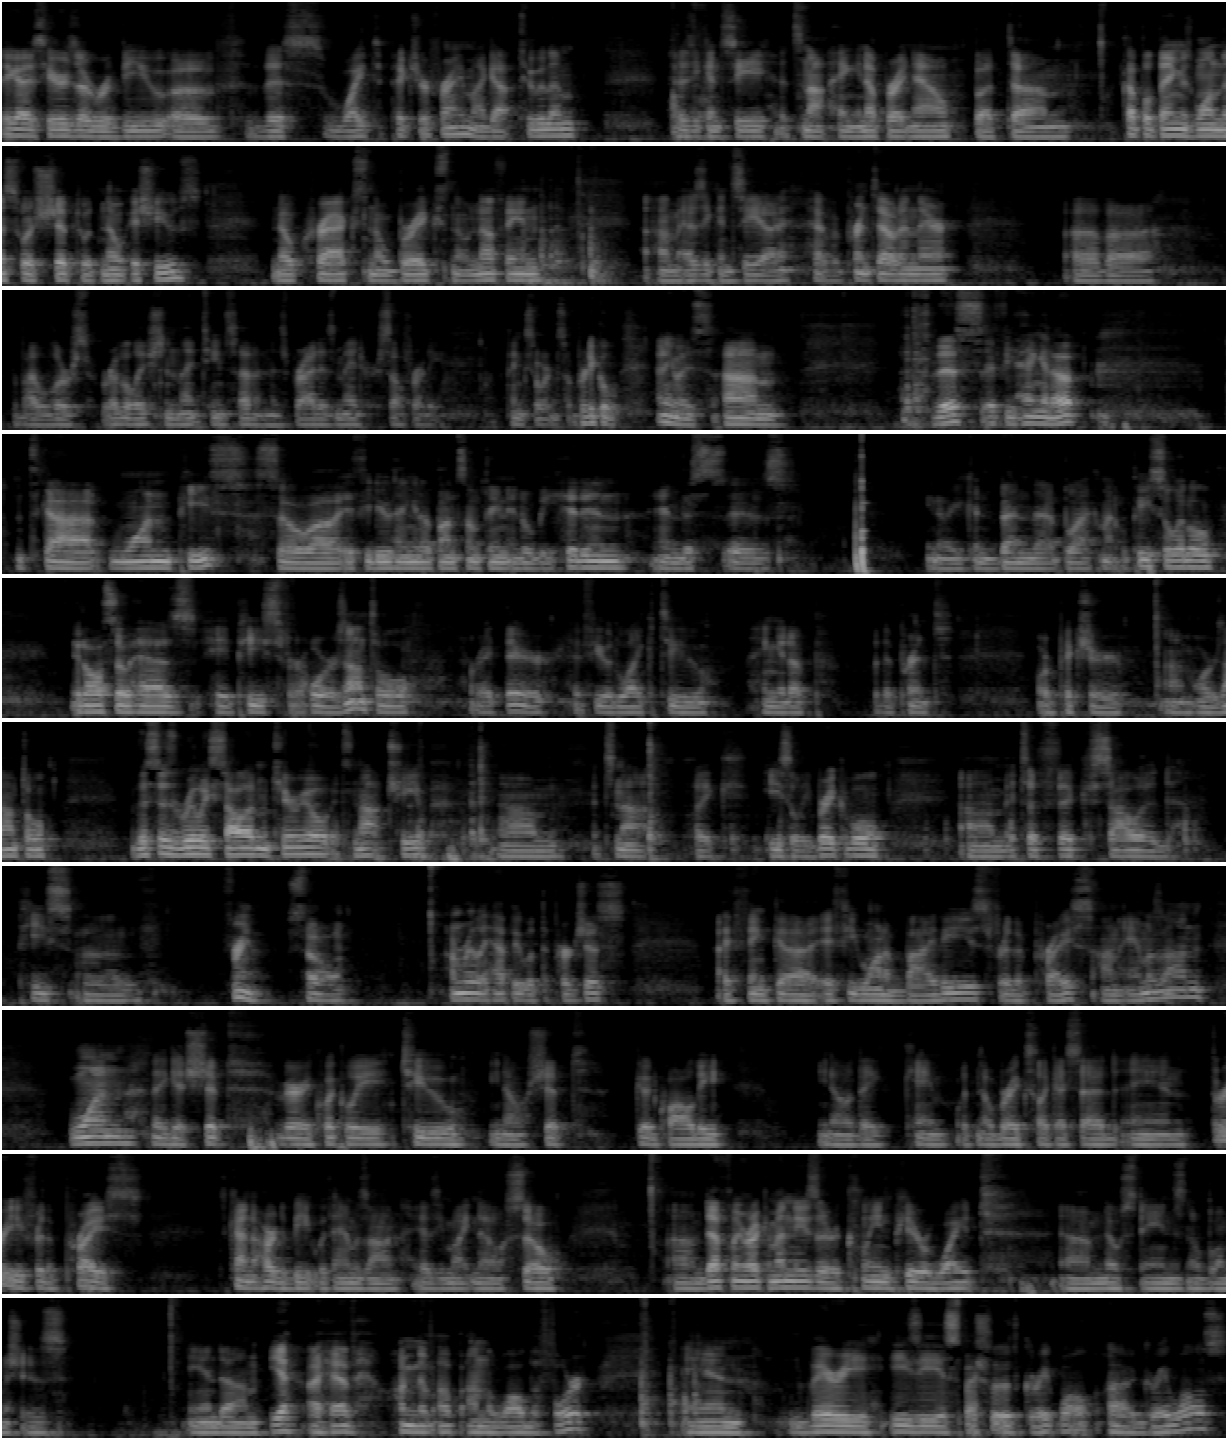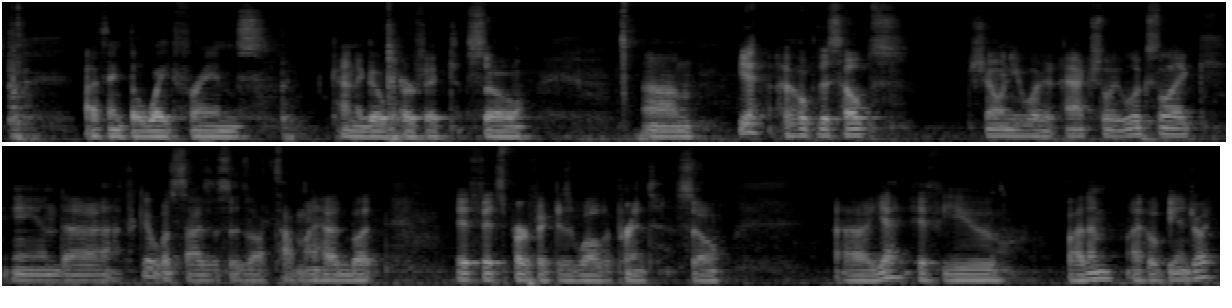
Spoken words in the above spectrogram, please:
Hey guys, here's a review of this white picture frame. I got two of them. As you can see, it's not hanging up right now, but um, a couple things. One, this was shipped with no issues, no cracks, no breaks, no nothing. Um, as you can see, I have a printout in there of uh, the Bible verse, Revelation 19.7, his bride has made herself ready. Pink sword, so pretty cool. Anyways, um, this, if you hang it up, it's got one piece, so uh, if you do hang it up on something, it'll be hidden, and this is, you know, you can bend that black metal piece a little. It also has a piece for horizontal right there, if you would like to hang it up with a print or picture um, horizontal. This is really solid material. It's not cheap. Um, it's not like easily breakable. Um, it's a thick, solid piece of frame. So I'm really happy with the purchase. I think uh, if you want to buy these for the price on Amazon, one, they get shipped very quickly. Two, you know, shipped good quality. You know, they came with no breaks, like I said. And three, for the price, it's kind of hard to beat with Amazon, as you might know. So um, definitely recommend these. They're clean, pure white, um, no stains, no blemishes. And um, yeah, I have hung them up on the wall before and very easy, especially with gray, wall, uh, gray walls. I think the white frames kind of go perfect. So um, yeah, I hope this helps showing you what it actually looks like. And uh, I forget what size this is off the top of my head, but it fits perfect as well to print. So uh, yeah, if you buy them, I hope you enjoy.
